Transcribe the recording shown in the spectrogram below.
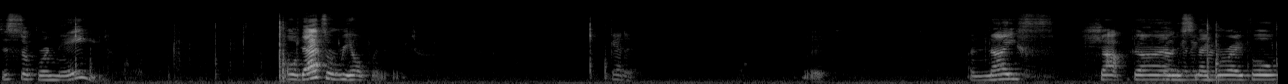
This is this a grenade? Oh, that's a real grenade. Get it. Wait. A knife, shotgun, sniper rifle.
